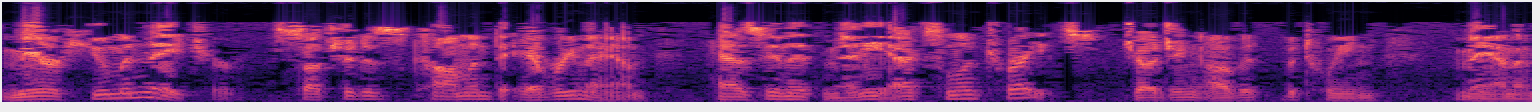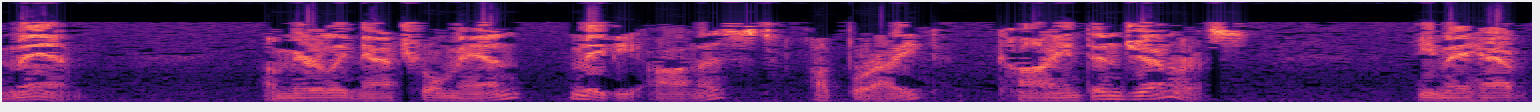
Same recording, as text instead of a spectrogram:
Mere human nature, such it is common to every man, has in it many excellent traits, judging of it between man and man. A merely natural man may be honest, upright, kind, and generous. He may have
